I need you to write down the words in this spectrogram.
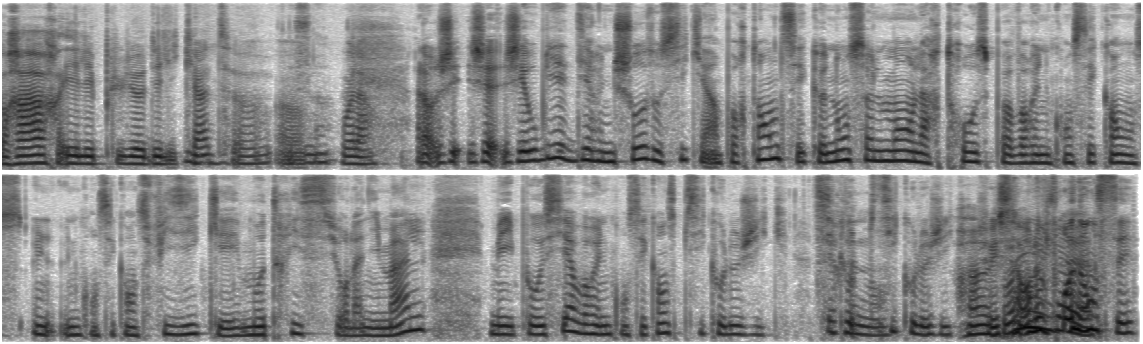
rares et les plus délicates. Mmh. voilà. Alors, j'ai oublié de dire une chose aussi qui est importante, c'est que non seulement l'arthrose peut avoir une conséquence, une, conséquence physique et motrice sur l'animal, mais il peut aussi avoir une conséquence psychologique. Psychologique, ah, je vais savoir le prononcer.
